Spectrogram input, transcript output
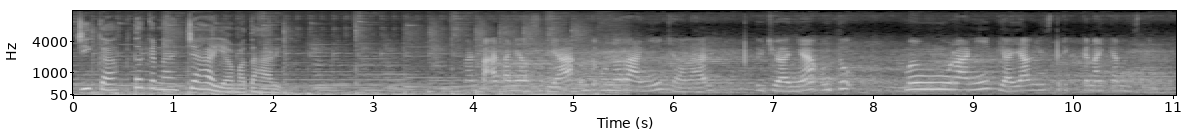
jika terkena cahaya matahari. Manfaat panel surya untuk menerangi jalan tujuannya untuk mengurangi biaya listrik kenaikan listrik.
